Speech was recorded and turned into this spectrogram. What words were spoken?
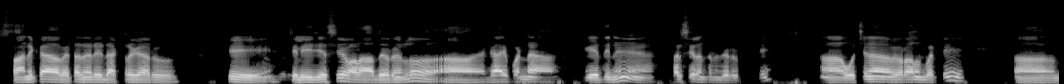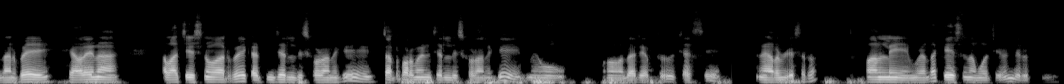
స్థానిక వెటనరీ డాక్టర్ గారు కి తెలియజేసి వాళ్ళ ఆధ్వర్యంలో ఆ గాయపడిన గేదెని పరిశీలించడం జరుగుతుంది. వచ్చిన వివరాలను బట్టి దానిపై ఎవరైనా అలా చేసిన వారిపై కఠిన చర్యలు తీసుకోవడానికి చట్టపరమైన చర్యలు తీసుకోవడానికి మేము దర్యాప్తు చేసి నేరం చేశారు. వాళ్ళని మీద కేసు నమోదు చేయడం జరుగుతుంది.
